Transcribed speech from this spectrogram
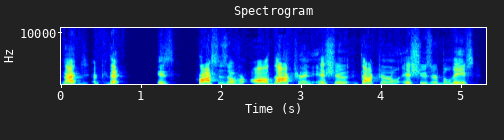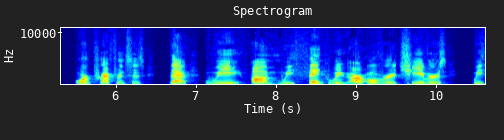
not that is crosses over all doctrine issue, doctrinal issues or beliefs or preferences that we um, we think we are overachievers. We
